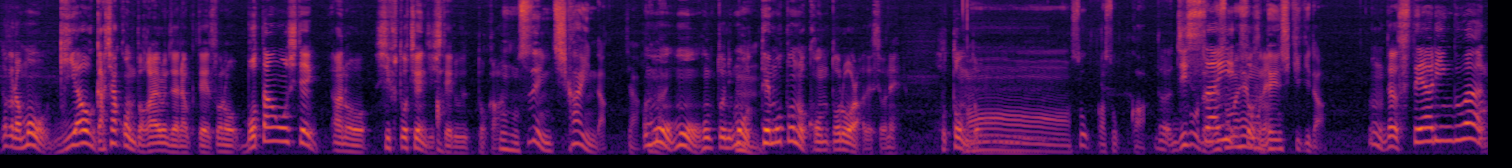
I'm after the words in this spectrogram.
うだからもうギアをガシャコンとかやるんじゃなくてそのボタンを押してあのシフトチェンジしてるとか。もうすでに近いんだ。じゃあもうもう本当にもう手元のコントローラーですよね。ほとんど。ああそっかそっか。実そうね。その辺もそうですね。電子機器だうん、だからステアリングは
